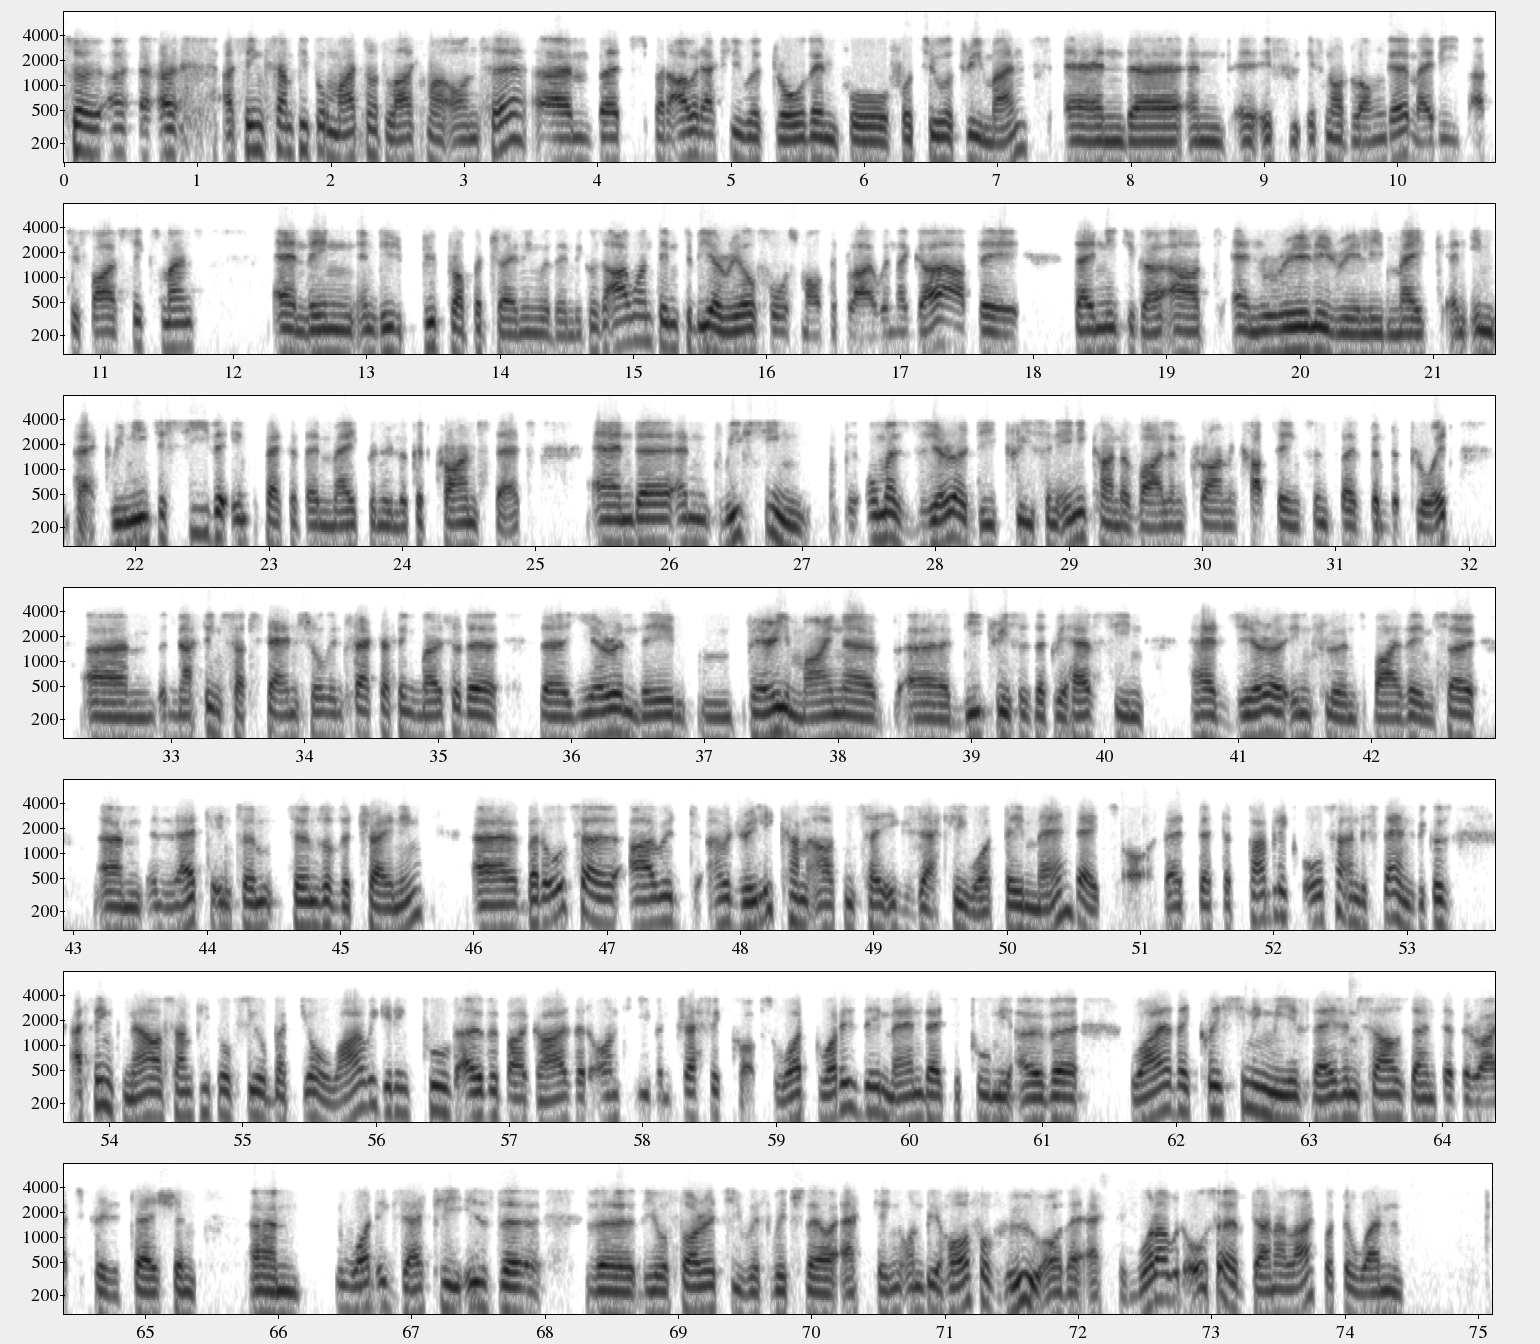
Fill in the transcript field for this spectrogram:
So I, I, I, think some people might not like my answer, um, but but I would actually withdraw them for, for two or three months, and uh, and if if not longer, maybe up to five six months, and then and do, do proper training with them because I want them to be a real force multiplier. When they go out there, they need to go out and really, really make an impact. We need to see the impact that they make when we look at crime stats. And uh, and we've seen almost zero decrease in any kind of violent crime in Gauteng since they've been deployed. Um, nothing substantial. In fact, I think most of the the year and there very minor uh, decreases that we have seen had zero influence by them. So um, that in term, terms of the training, uh, but also I would I would really come out and say exactly what their mandates are. That that the public also understands because I think now some people feel, but yo, why are we getting pulled over by guys that aren't even traffic cops? What what is their mandate to pull me over? Why are they questioning me if they themselves don't have the right accreditation? Um, what exactly is the, the the authority with which they are acting on behalf of who are they acting? What I would also have done, I like what the one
